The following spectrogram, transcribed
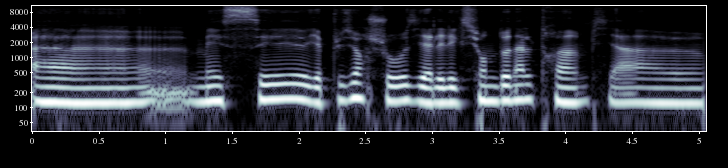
mais c'est, il y a plusieurs choses. Il y a l'élection de Donald Trump, il y a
